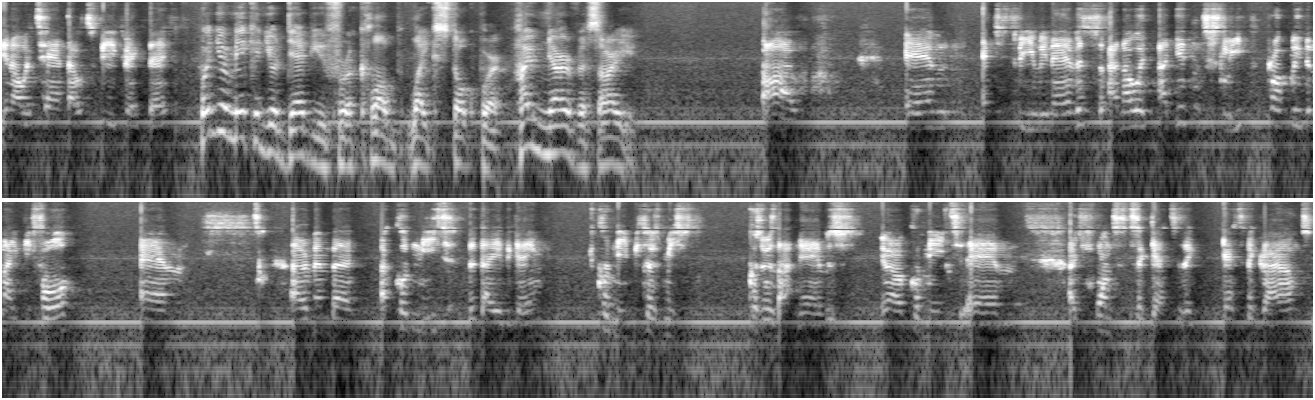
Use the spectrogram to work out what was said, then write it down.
you know, it turned out to be a great day. When you're making your debut for a club like Stockport, how nervous are you? Ah, um, extremely nervous. I know I, I didn't sleep properly the night before. Um, I remember I couldn't eat the day of the game. I couldn't eat because me because I was that nervous. You know, I couldn't eat. Um, I just wanted to get to the get to the ground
